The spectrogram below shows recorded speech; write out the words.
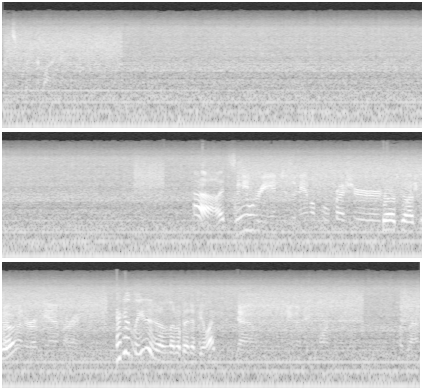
That's quick climbing. Oh, let's see. 23 inches of manifold pressure. Go, go, go. 2500 RPM. All right. You can lead it a little bit if you like. Yeah. need to do more. How's that?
